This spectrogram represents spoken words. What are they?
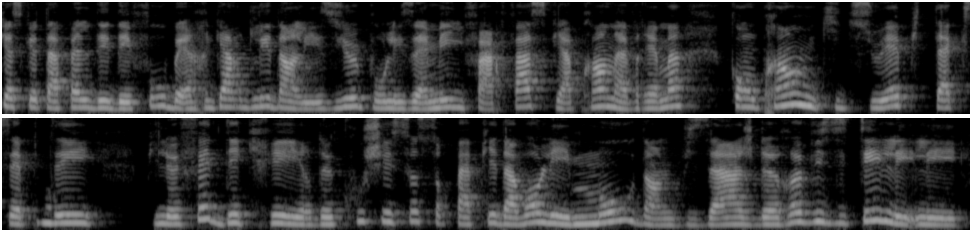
ce que tu appelles des défauts, ben regarde-les dans les yeux pour les aimer, y faire face, puis apprendre à vraiment comprendre qui tu es, puis t'accepter. Puis le fait d'écrire, de coucher ça sur papier, d'avoir les mots dans le visage, de revisiter les les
